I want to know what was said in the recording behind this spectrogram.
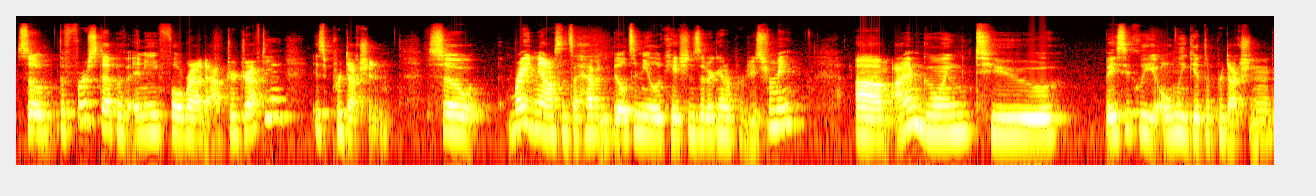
So the first step of any full round after drafting is production. So right now, since I haven't built any locations that are going to produce for me, um, I'm going to basically only get the production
